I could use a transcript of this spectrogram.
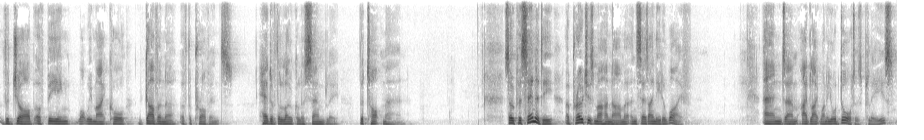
the job of being what we might call governor of the province, head of the local assembly, the top man. So Pasenadi approaches Mahanama and says, I need a wife. And um, I'd like one of your daughters, please.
